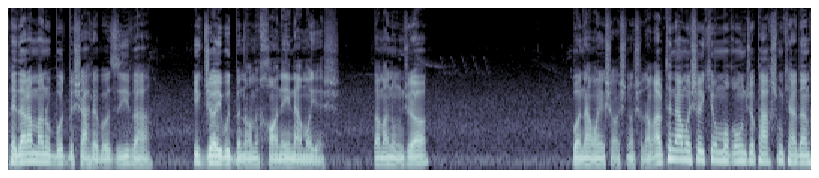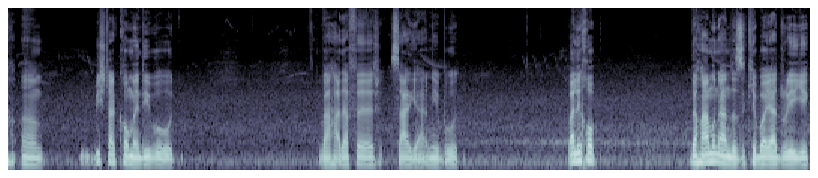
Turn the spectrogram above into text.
پدرم منو بود به شهر بازی و یک جایی بود به نام خانه نمایش. و من اونجا با نمایش آشنا شدم. البته نمایشایی که اون موقع اونجا پخش می‌کردن بیشتر کمدی بود و هدف سرگرمی بود. ولی خب به همون اندازه که باید روی یک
